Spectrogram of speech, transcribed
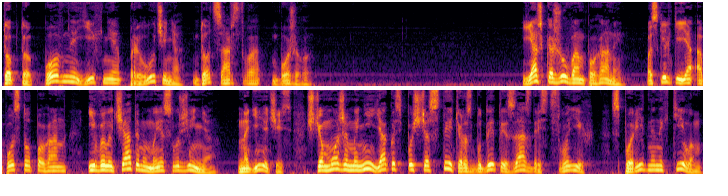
тобто повне їхнє прилучення до Царства Божого. Я ж кажу вам погане, оскільки я апостол поган і величатиму моє служіння, надіячись, що може мені якось пощастить розбудити заздрість своїх, споріднених тілом,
